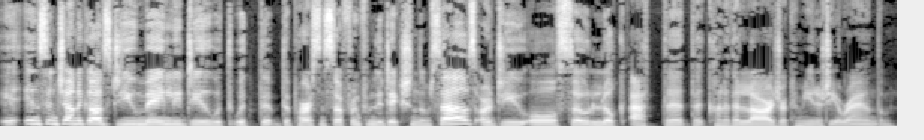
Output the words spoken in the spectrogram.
In St John of God's, do you mainly deal with, with the, the person suffering from the addiction themselves, or do you also look at the, the kind of the larger community around them?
